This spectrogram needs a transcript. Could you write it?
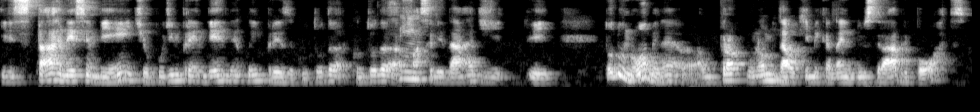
e estar nesse ambiente, eu pude empreender dentro da empresa com toda, com toda a facilidade e todo o nome, né? O próprio o nome da alquímica na indústria abre portas.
